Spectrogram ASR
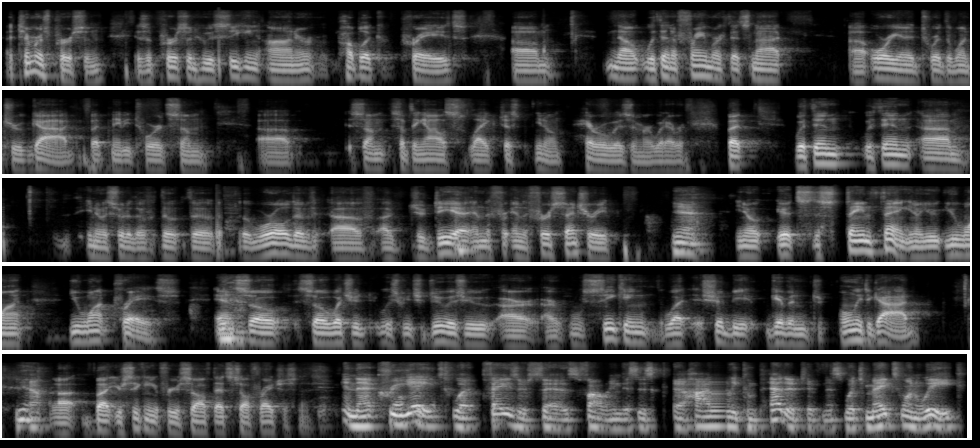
a timorous person is a person who is seeking honor, public praise. Um, now, within a framework that's not uh, oriented toward the one true God, but maybe towards some uh, some something else like just you know heroism or whatever. But within within um, you know sort of the the the, the world of, of, of Judea in the in the first century, yeah, you know it's the same thing. You know you you want you want praise. And yeah. so, so what you what you should do is you are are seeking what should be given only to God, yeah. Uh, but you're seeking it for yourself. That's self righteousness. And that creates what Feser says following this is a highly competitiveness, which makes one weak,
